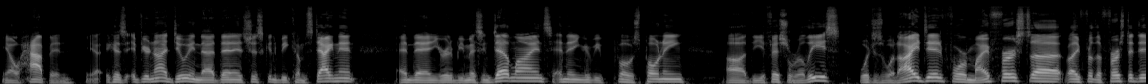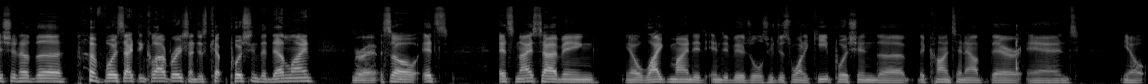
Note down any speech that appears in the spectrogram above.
you know, happen. Yeah, because if you're not doing that, then it's just going to become stagnant, and then you're going to be missing deadlines, and then you're going to be postponing uh, the official release, which is what I did for my first, uh, like for the first edition of the voice acting collaboration. I just kept pushing the deadline. Right. So it's it's nice having you know like-minded individuals who just want to keep pushing the the content out there and you know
